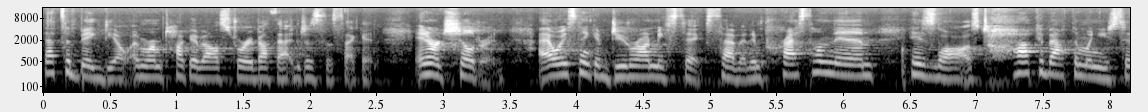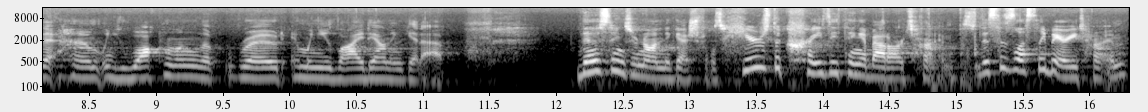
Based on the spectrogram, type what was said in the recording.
That's a big deal. And I'm talking about a story about that in just a second. And our children. I always think of Deuteronomy 6, 7. Impress on them his laws. Talk about them when you sit at home, when you walk along the road, and when you lie down and get up. Those things are non negotiables. Here's the crazy thing about our time. So, this is Leslie Berry time.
